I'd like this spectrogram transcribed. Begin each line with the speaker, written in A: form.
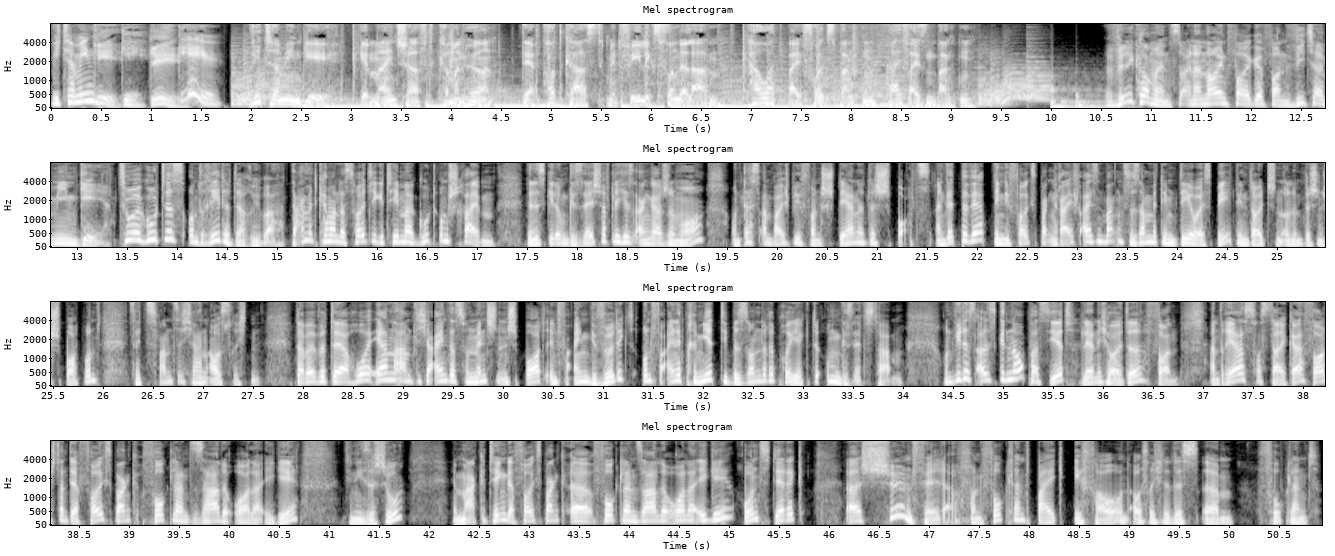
A: Vitamin G. G.
B: G.
A: G.
C: Vitamin G. Gemeinschaft kann man hören. Der Podcast mit Felix von der Laden. Powered bei Volksbanken, Raiffeisenbanken.
B: Willkommen zu einer neuen Folge von Vitamin G. Tue Gutes und rede darüber. Damit kann man das heutige Thema gut umschreiben, denn es geht um gesellschaftliches Engagement und das am Beispiel von Sterne des Sports. Ein Wettbewerb, den die Volksbanken Raiffeisenbanken zusammen mit dem DOSB, den Deutschen Olympischen Sportbund, seit 20 Jahren ausrichten. Dabei wird der hohe ehrenamtliche Einsatz von Menschen in Sport in Vereinen gewürdigt und Vereine prämiert, die besondere Projekte umgesetzt haben. Und wie das alles genau passiert, lerne ich heute von Andreas Hostalka, Vorstand der Volksbank Vogtland Saale Orla EG. Denise Schuh, im Marketing der Volksbank äh, Vogtland Saale Orla EG und Derek äh, Schönfelder von Vogtland Bike e.V. und Ausrichter des ähm, Vogtland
